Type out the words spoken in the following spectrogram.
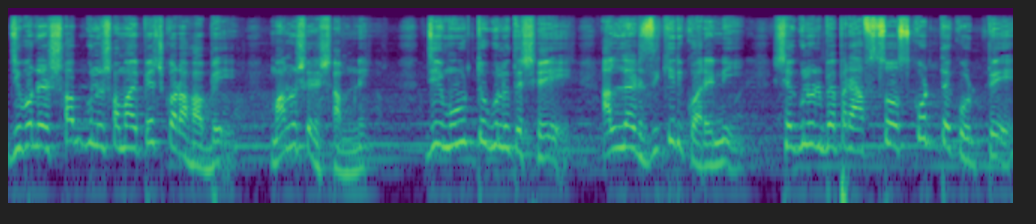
জীবনের সবগুলো সময় পেশ করা হবে মানুষের সামনে। যে মুহূর্তগুলোতে সে আল্লাহর জিকির করেনি, সেগুলোর ব্যাপারে আফসোস করতে করতে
